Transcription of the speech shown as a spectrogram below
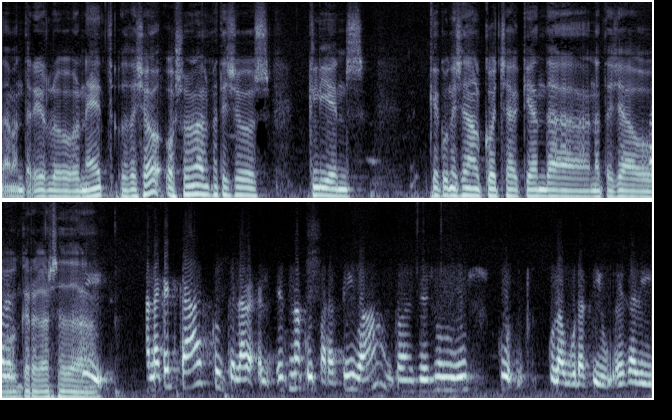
de mantenir-lo net, tot això, o són els mateixos clients que coneixen el cotxe que han de netejar o Bueno, encarregar-se de... Sí, en aquest cas, com que la, és una cooperativa, doncs és un ús co col·laboratiu, és a dir,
